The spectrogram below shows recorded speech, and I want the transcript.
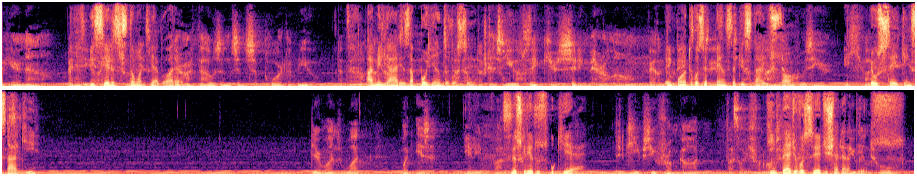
E se eles estão aqui agora, há milhares apoiando você. Enquanto você pensa que está aí só. Eu sei quem está aqui. Meus queridos, o que é that keeps you from God? was euch von que impede você de What chegar a Deus? told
